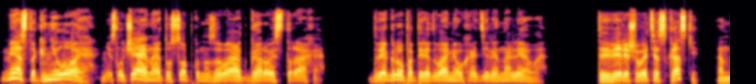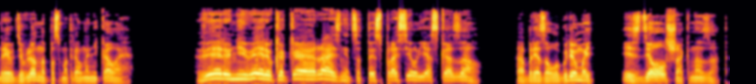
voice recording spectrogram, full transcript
Место гнилое, не случайно эту сопку называют горой страха. Две группы перед вами уходили налево. «Ты веришь в эти сказки?» — Андрей удивленно посмотрел на Николая. «Верю, не верю, какая разница? Ты спросил, я сказал». Обрезал угрюмый и сделал шаг назад.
